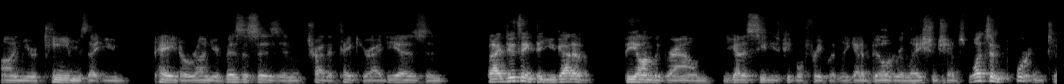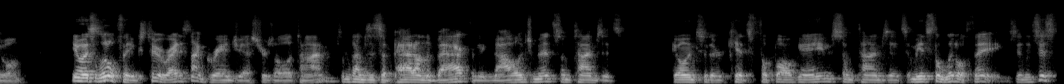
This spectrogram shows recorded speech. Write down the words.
on your teams that you pay to run your businesses and try to take your ideas. And but I do think that you got to be on the ground. You got to see these people frequently. You got to build relationships. What's important to them? You know, it's little things too, right? It's not grand gestures all the time. Sometimes it's a pat on the back, an acknowledgement. Sometimes it's going to their kids' football games. Sometimes it's, I mean, it's the little things. And it's just,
